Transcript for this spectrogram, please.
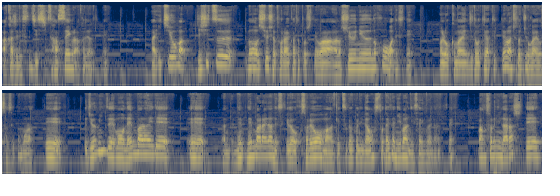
赤字です。実質8000円ぐらい赤字なんですね。はい。一応、まあ、実質の収支の捉え方としては、あの、収入の方はですね、まあ、6万円児童手当っていうのはちょっと除外をさせてもらって、住民税も年払いで、えーね、年払いなんですけど、それをまあ月額に直すと大体2万2000円くらいになるんですね。まあそれにならして、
